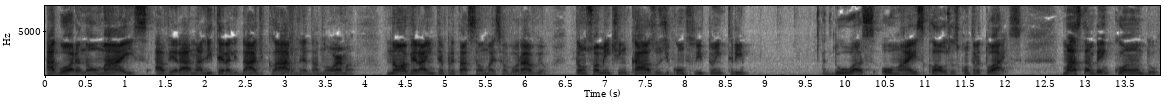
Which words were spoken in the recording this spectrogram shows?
Agora não mais haverá na literalidade, claro, né, da norma, não haverá interpretação mais favorável, tão somente em casos de conflito entre duas ou mais cláusulas contratuais. Mas também quando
